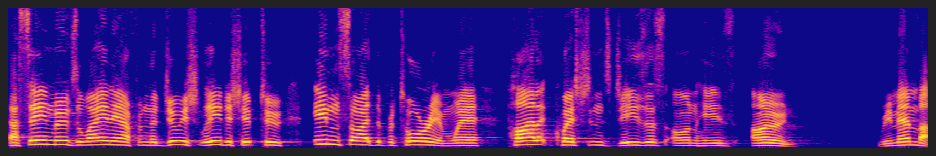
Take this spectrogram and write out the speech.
Our scene moves away now from the Jewish leadership to inside the praetorium, where Pilate questions Jesus on his own. Remember,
